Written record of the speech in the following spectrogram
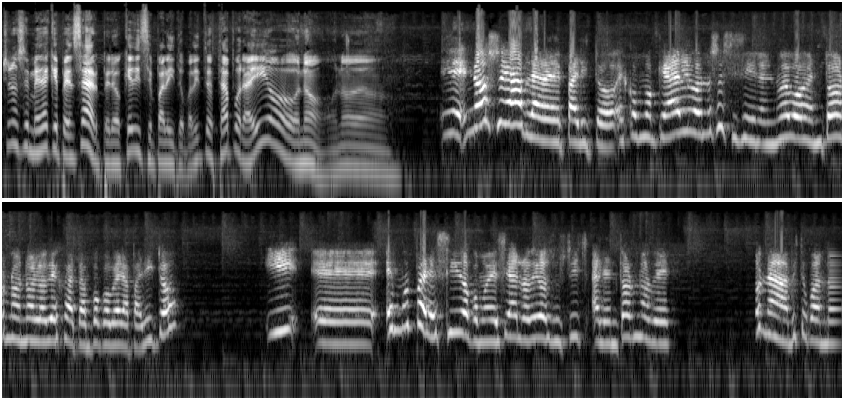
yo no sé, me da que pensar, pero ¿qué dice Palito? ¿Palito está por ahí o no? ¿O no? Eh, no se habla de Palito, es como que algo, no sé si en el nuevo entorno no lo deja tampoco ver a Palito. Y eh, es muy parecido, como decía Rodrigo Susich, al entorno de Maradona, ¿viste? Cuando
